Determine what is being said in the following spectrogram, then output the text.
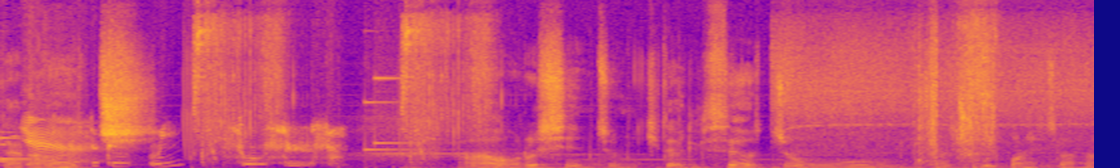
그렇지. 아 어르신 좀 기다리세요 좀나 죽을 뻔했잖아.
